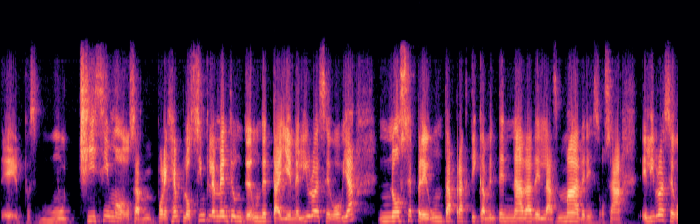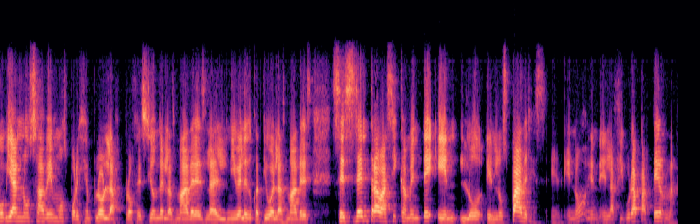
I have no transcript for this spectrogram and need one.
eh, pues muchísimo, o sea, por ejemplo, simplemente un, detalle, en el libro de Segovia no se pregunta prácticamente nada de las madres, o sea, el libro de Segovia no sabemos, por ejemplo, la profesión de las madres, el nivel educativo de las madres, se centra básicamente en, lo, en los padres, en, ¿no? en, la figura paterna.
